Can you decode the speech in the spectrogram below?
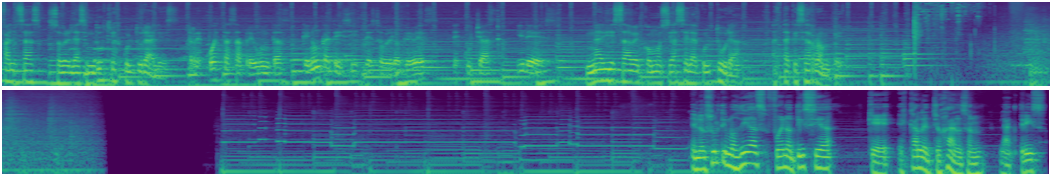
falsas sobre las industrias culturales. Respuestas a preguntas que nunca te hiciste sobre lo que ves, escuchas y lees. Nadie sabe cómo se hace la cultura hasta que se rompe. En los últimos días fue noticia que Scarlett Johansson, la actriz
